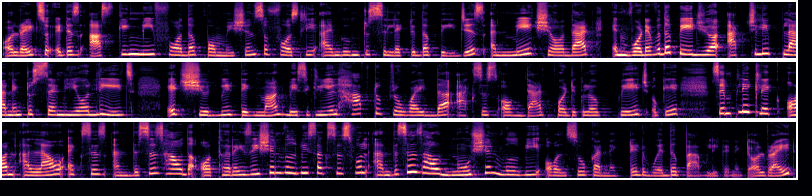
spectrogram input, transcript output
all right so it is asking me for the permission. So firstly i'm going to select the pages and make sure that in whatever the page you are actually planning to send your leads it should be tick marked. Basically you'll have to provide the access of that particular page okay? Simply click on allow access and this is how the authorization will be successful and this is how notion will be also connected with the Pabbly Connect all right?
